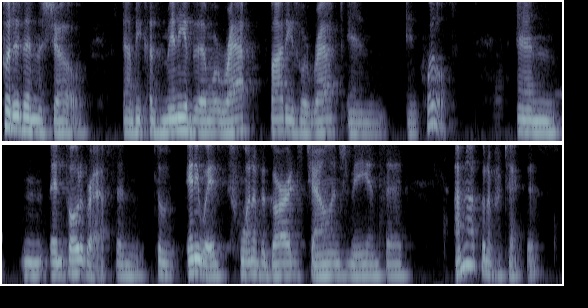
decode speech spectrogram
put it in the show um, because many of them were wrapped, bodies were wrapped in, in quilts and, and photographs. And so anyways, one of the guards challenged me and said, I'm not going to protect this.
